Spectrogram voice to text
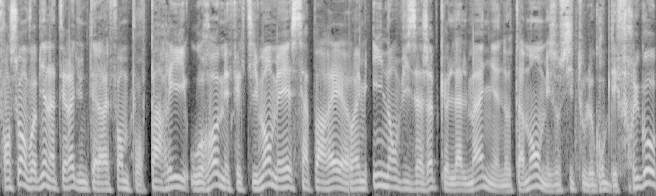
François, on voit bien l'intérêt d'une telle réforme pour Paris ou Rome, effectivement, mais ça paraît quand même inenvisageable que l'Allemagne, notamment, mais aussi tout le groupe des frugaux,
